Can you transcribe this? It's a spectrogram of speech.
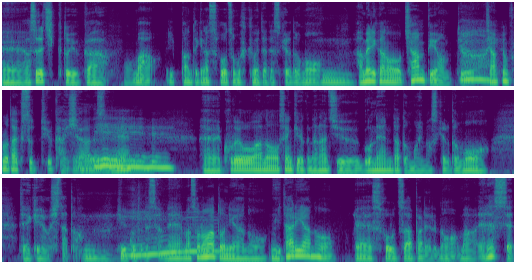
えー、アスレチックというか、まあ、一般的なスポーツも含めてですけれども、うん、アメリカのチャンピオンっていう、はい、チャンピオンプロダクツっていう会社ですね。えー、えー、これをあの、1975年だと思いますけれども、提携をしたということですよね。まあ、その後にあの、イタリアの、えー、スポーツアパレルの、まあ、エレッセっ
